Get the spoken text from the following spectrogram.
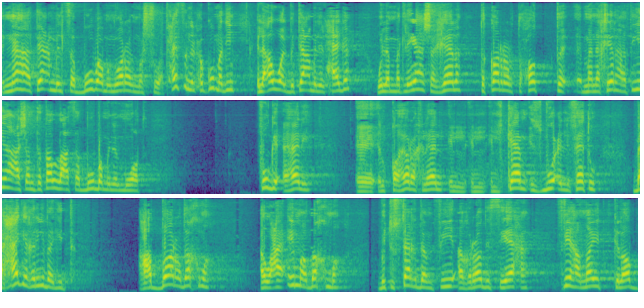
إنها تعمل سبوبة من وراء المشروع. تحس إن الحكومة دي الأول بتعمل الحاجة ولما تلاقيها شغالة تقرر تحط مناخيرها فيها عشان تطلع سبوبة من المواطن. فوجئ أهالي آه، القاهرة خلال ال- ال- الكام أسبوع اللي فاتوا بحاجة غريبة جدا. عبارة ضخمة أو عائمة ضخمة بتستخدم في أغراض السياحة فيها نايت كلاب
